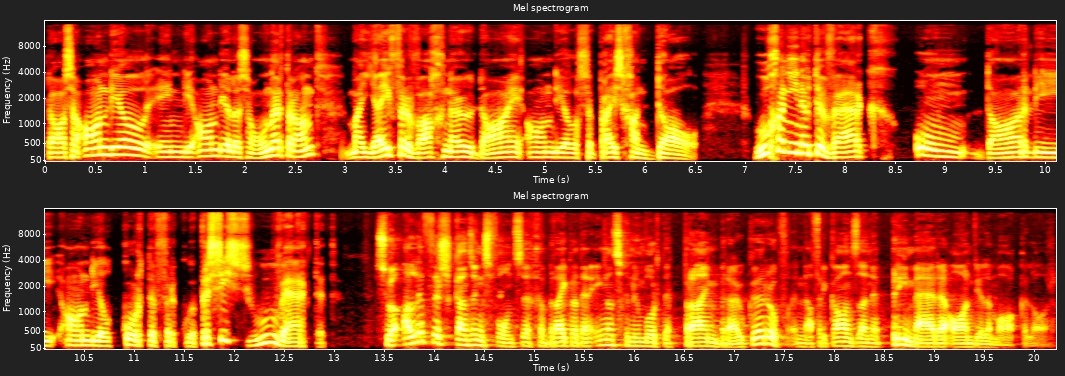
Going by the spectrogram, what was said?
daar's 'n aandeel en die aandeel is R100, maar jy verwag nou daai aandeel se prys gaan daal. Hoe gaan jy nou te werk om daardie aandeel kort te verkoop? Presies, hoe werk dit? So alle verskansingsfondse gebruik wat in Engels genoem word 'n prime broker of in Afrikaans dan 'n primêre aandelemakelaar.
